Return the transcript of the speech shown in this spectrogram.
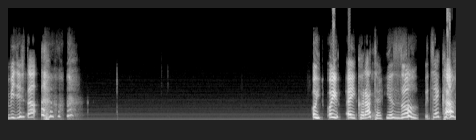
Widzisz to? Oj, oj, ej, karate, Jezu, uciekam.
